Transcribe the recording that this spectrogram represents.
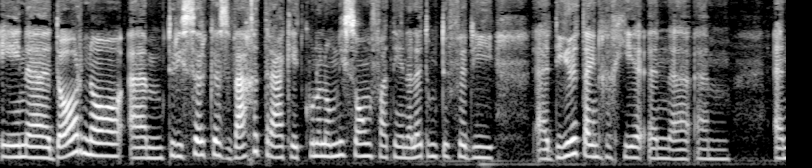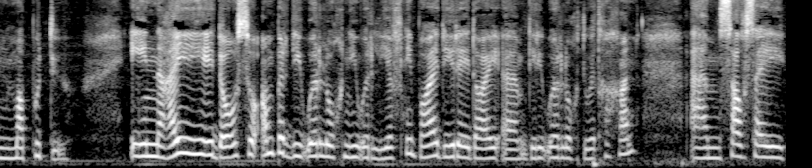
En uh, daarna, ehm um, toe die sirkus weggetrek het, kon hulle hom nie saamvat nie en hulle het hom toe vir die uh, dieretuin gegee in uh, eh, ehm um, in Maputo. En hy het daarso amper die oorlog nie oorleef nie. Baie diere het daai ehm um, die oorlog dood gegaan. Ehm um, selfs sy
